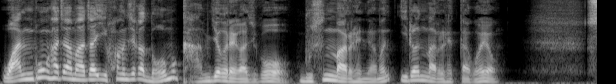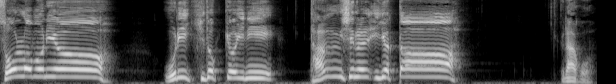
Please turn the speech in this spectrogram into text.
완공하자마자 이 황제가 너무 감격을 해가지고 무슨 말을 했냐면 이런 말을 했다고 해요. 솔로몬이여, 우리 기독교인이 당신을 이겼다! 라고,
